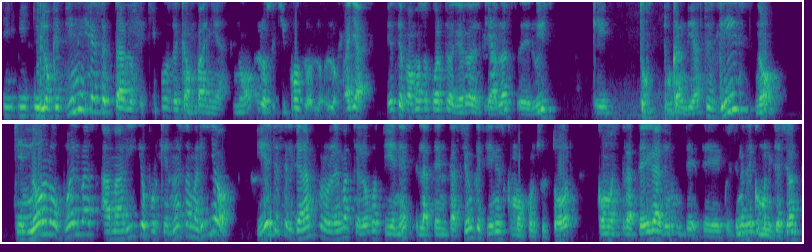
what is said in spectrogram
Y, y, lo que tienen que aceptar los equipos de campaña, ¿no? Los equipos, lo, vaya, este famoso cuarto de guerra del que hablas, eh, Luis, que tu, tu candidato es gris, ¿no? Que no lo vuelvas amarillo porque no es amarillo y ese es el gran problema que luego tienes, la tentación que tienes como consultor, como estratega de, cuestiones de comunicación,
